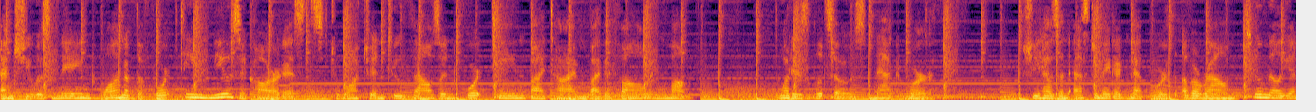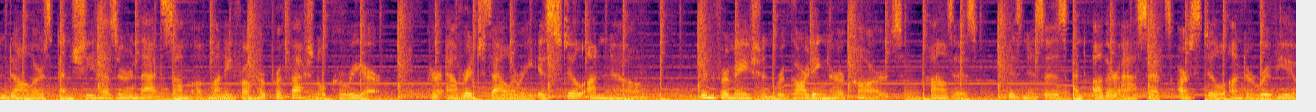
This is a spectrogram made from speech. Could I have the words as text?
and she was named one of the 14 music artists to watch in 2014 by Time by the following month. What is Lizzo's net worth? She has an estimated net worth of around $2 million and she has earned that sum of money from her professional career. Her average salary is still unknown. Information regarding her cars, houses, businesses and other assets are still under review.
